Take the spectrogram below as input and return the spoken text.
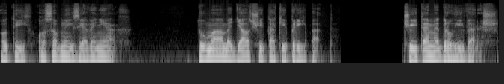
o tých osobných zjaveniach? Tu máme ďalší taký prípad. Čítajme druhý verš.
